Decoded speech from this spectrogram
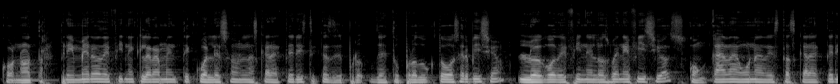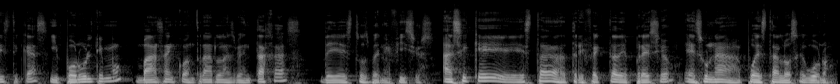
con otra. Primero define claramente cuáles son las características de, tu producto o servicio, luego define los beneficios con cada una de estas características y por último vas a encontrar las ventajas de estos beneficios. Así que esta trifecta de precio es una apuesta a lo seguro.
